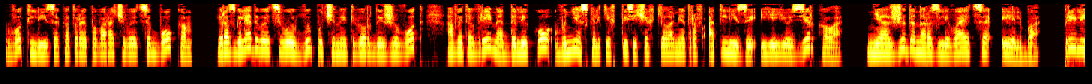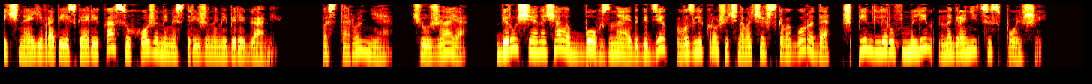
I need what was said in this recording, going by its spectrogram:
Вот Лиза, которая поворачивается боком и разглядывает свой выпученный твердый живот, а в это время далеко, в нескольких тысячах километров от Лизы и ее зеркала, неожиданно разливается Эльба, приличная европейская река с ухоженными стриженными берегами. Посторонняя, чужая, берущая начало бог знает где, возле крошечного чешского города Шпиндлеров млин на границе с Польшей.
